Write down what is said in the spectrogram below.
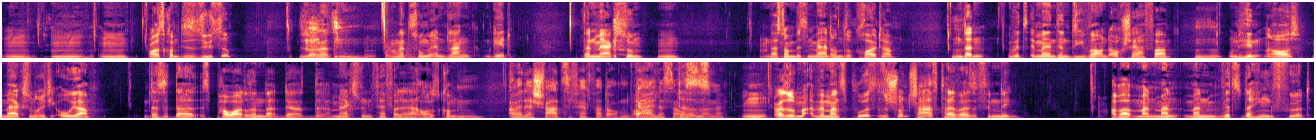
Mm, mm. Aber es kommt diese Süße, die so an der, an der Zunge entlang geht. Dann merkst du, hm, da ist noch ein bisschen mehr drin, so Kräuter. Und dann wird es immer intensiver und auch schärfer. Und hinten raus merkst du richtig, oh ja, das, da ist Power drin, da, da, da merkst du den Pfeffer, der da rauskommt. Aber der schwarze Pfeffer hat auch ein geiles Oh, Aroma, ne? Mhm. Also wenn man es pur ist, ist es schon scharf teilweise, finde ich. Aber man, man, man wird so dahin geführt,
